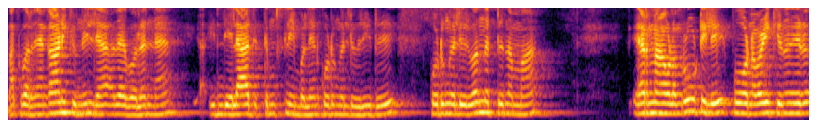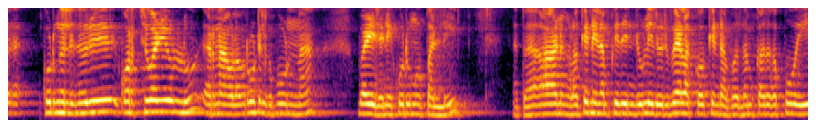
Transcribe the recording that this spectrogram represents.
മക്കുബറ ഞാൻ കാണിക്കുന്നില്ല. അതേപോലെ തന്നെ ഇന്ത്യയിലെ ആദ്യത്തെ മുസ്ലിം പള്ളിയാണ് കൊടുങ്ങല്ലൂർ. ഇത് കൊടുങ്ങല്ലൂർ വന്നിട്ട് നമ്മ എറണാകുളം റൂട്ടിൽ പോണ വഴിക്ക് കൊടുങ്ങല്ലൂരിന് ഒരു കുറച്ച് വഴിയുള്ളൂ എറണാകുളം റൂട്ടിലേക്ക് പോകുന്ന വഴിയിലാണ് ഈ കൊടുങ്ങുപള്ളി. അപ്പോൾ ആണുങ്ങളൊക്കെ ഉണ്ടെങ്കിൽ നമുക്ക് ഇതിന്റെ ഉള്ളിൽ ഒരു വിളക്കൊക്കെ ഉണ്ട്. അപ്പോൾ നമുക്കതൊക്കെ പോയി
